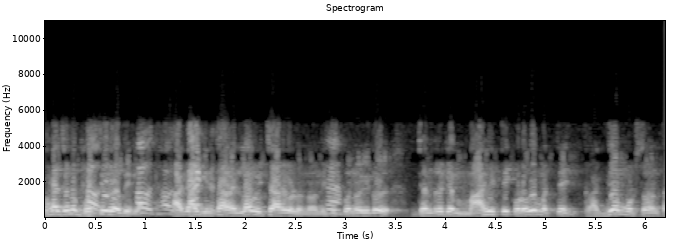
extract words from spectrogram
ಬಹಳ ಜನ ಗೊತ್ತಿರೋದಿಲ್ಲ. ಹಾಗಾಗಿ ಇಂತಹ ಎಲ್ಲ ವಿಚಾರಗಳನ್ನು ನಿಜಕ್ಕೂ ಇದು ಜನರಿಗೆ ಮಾಹಿತಿ ಕೊಡೋದು ಮತ್ತೆ ಪ್ರಜ್ಞೆ ಮೂಡಿಸುವಂತ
